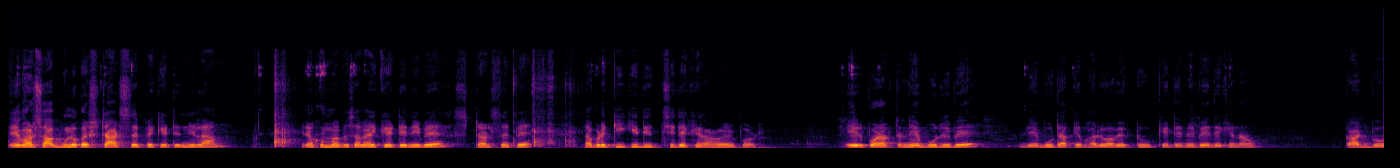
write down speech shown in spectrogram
এবার সবগুলোকে স্টার শেপে কেটে নিলাম। এরকমভাবে সবাই কেটে নেবে স্টার শেপে তারপরে কি কি দিচ্ছি দেখে নাও এরপর। এরপর একটা নেবু নেবে। লেবুটাকে ভালোভাবে একটু কেটে নেবে, দেখে নাও। কাটবো।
